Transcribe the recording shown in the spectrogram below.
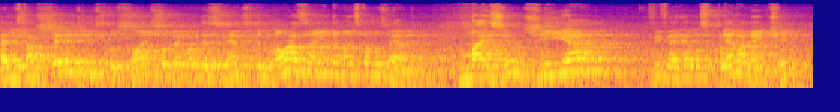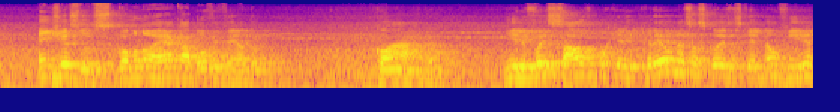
Ela está cheia de instruções sobre acontecimentos que nós ainda não estamos vendo, mas um dia viveremos plenamente em Jesus, como Noé acabou vivendo com a arca. E ele foi salvo porque ele creu nessas coisas que ele não via,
